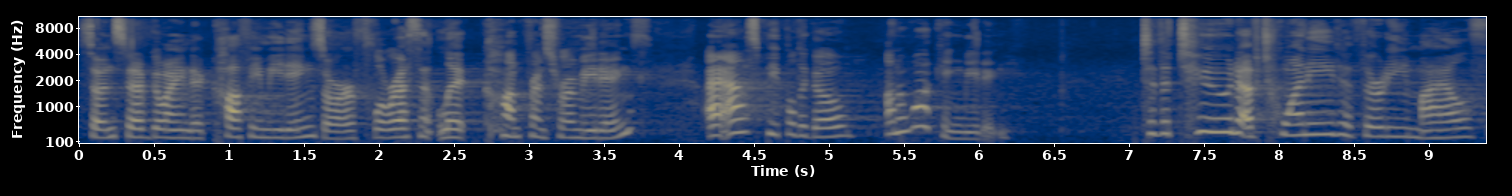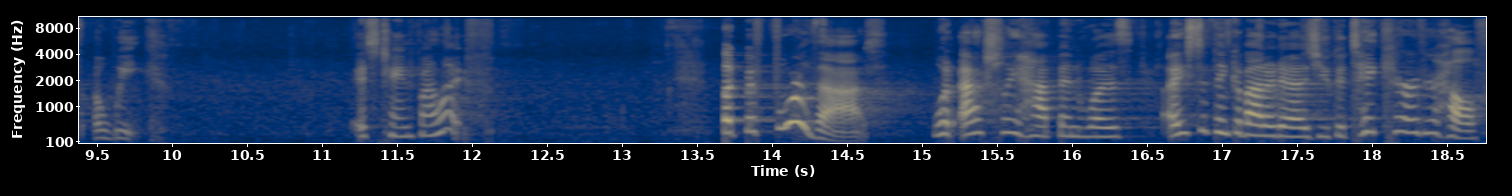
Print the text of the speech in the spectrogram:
So instead of going to coffee meetings or fluorescent lit conference room meetings, I ask people to go on a walking meeting to the tune of 20 to 30 miles a week. It's changed my life. But before that, what actually happened was I used to think about it as you could take care of your health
